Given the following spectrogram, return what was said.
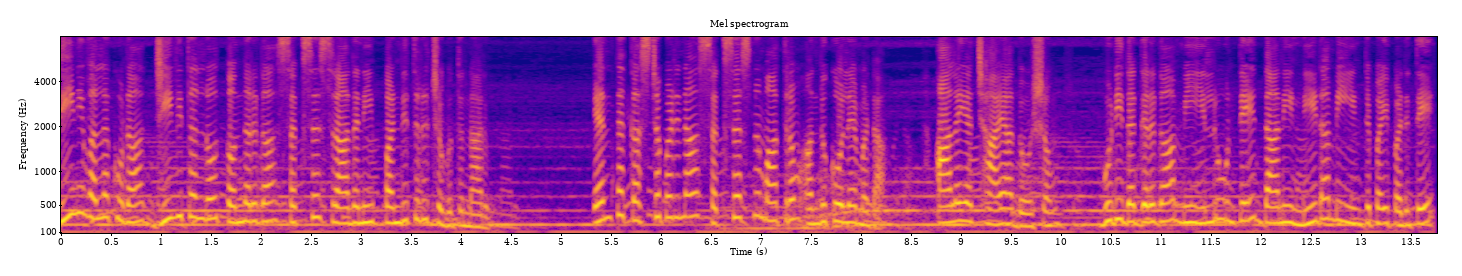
దీనివల్ల కూడా జీవితంలో తొందరగా సక్సెస్ రాదని పండితులు చెబుతున్నారు. ఎంత కష్టపడినా సక్సెస్ను మాత్రం అందుకోలేమట. ఆలయ ఛాయా దోషం గుడి దగ్గరగా మీ ఇల్లు ఉంటే దాని నీడ మీ ఇంటిపై పడితే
